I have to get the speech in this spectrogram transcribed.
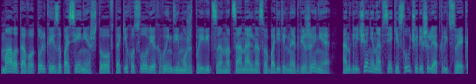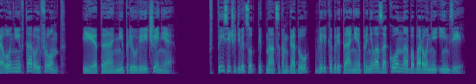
Мало того, только из опасения, что в таких условиях в Индии может появиться национально-освободительное движение, англичане на всякий случай решили открыть в своей колонии второй фронт. И это не преувеличение. В 1915 году Великобритания приняла закон об обороне Индии.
